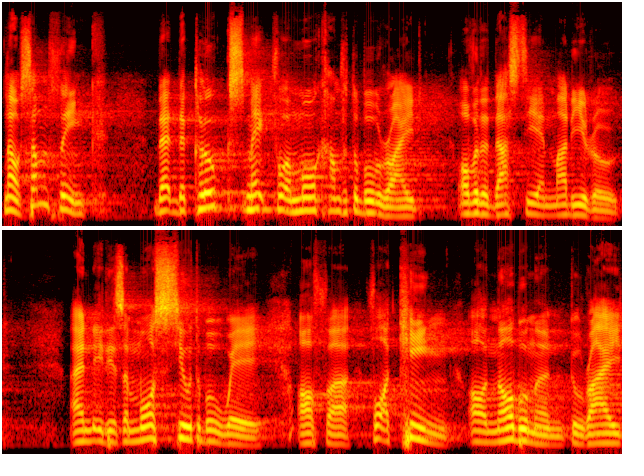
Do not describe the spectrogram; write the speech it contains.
Now, some think that the cloaks make for a more comfortable ride over the dusty and muddy road. And it is a more suitable way of, uh, for a king or nobleman to ride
